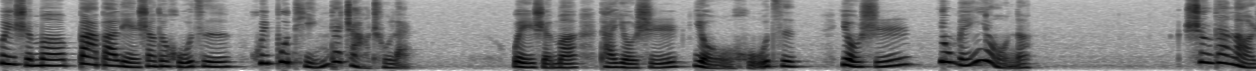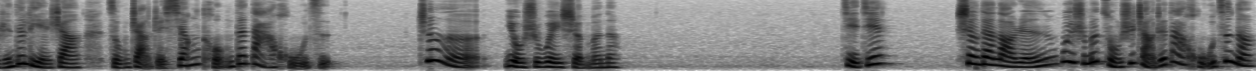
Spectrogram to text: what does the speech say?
为什么爸爸脸上的胡子会不停的长出来？为什么他有时有胡子，有时又没有呢？圣诞老人的脸上总长着相同的大胡子。这又是为什么呢？姐姐，圣诞老人为什么总是长着大胡子呢？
